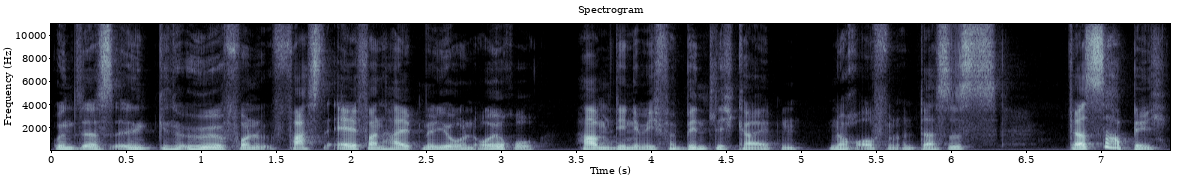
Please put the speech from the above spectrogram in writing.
Und das in Höhe von fast 11,5 Millionen Euro haben die nämlich Verbindlichkeiten noch offen. Und das ist, das hab ich.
